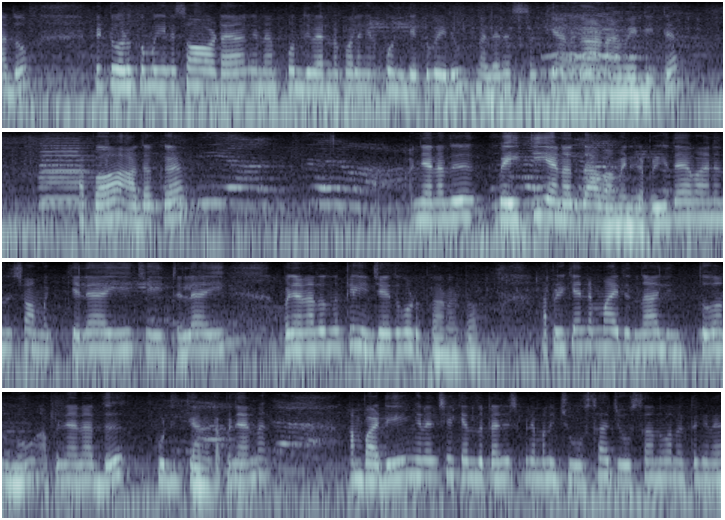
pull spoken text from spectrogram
അതും ഇട്ട് കൊടുക്കുമ്പോൾ ഇങ്ങനെ സോഡ ഇങ്ങനെ പൊന്തി വരുന്ന പോലെ ഇങ്ങനെ പൊന്തിയൊക്കെ വരും. നല്ല രസമൊക്കെയാണ് കാണാൻ വേണ്ടിയിട്ട്. അപ്പോൾ അതൊക്കെ ഞാനത് വെയിറ്റ് ഇതാവാൻ വേണ്ടിയിട്ട്. അപ്പോൾ ഈ ദേവാനന്ദ ചുമക്കലായി ചീറ്റലായി. അപ്പോൾ ഞാനതൊന്ന് ക്ലീൻ ചെയ്ത് കൊടുക്കുകയാണ് കേട്ടോ. അപ്പോഴേക്കും എന്റെ മരുന്ന് അലിത്ത് വന്നു. അപ്പോൾ ഞാനത് കുടിക്കാനായിട്ട് അപ്പോൾ ഞാൻ അമ്പാടി ഇങ്ങനെ ചിക്കൻ തൊട്ടാന്ന് ചോദിച്ചപ്പോൾ ഞാൻ പറഞ്ഞു ജ്യൂസാ ജ്യൂസാന്ന് പറഞ്ഞിട്ട് ഇങ്ങനെ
